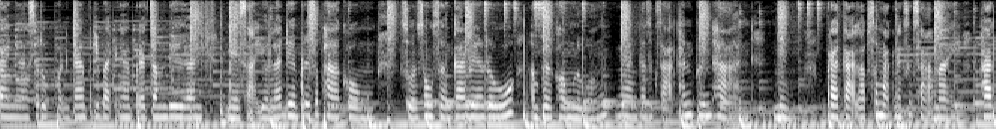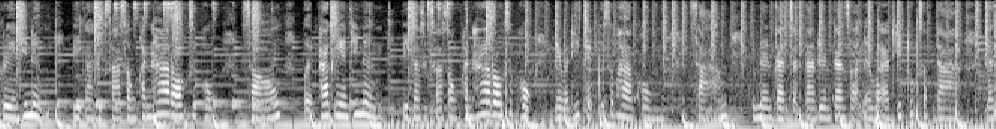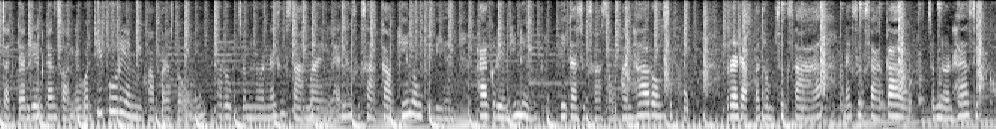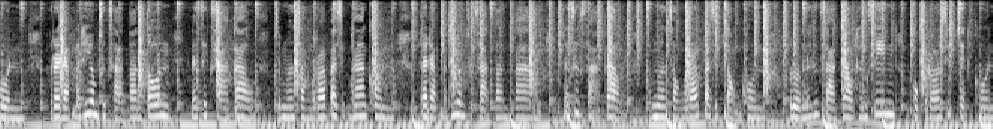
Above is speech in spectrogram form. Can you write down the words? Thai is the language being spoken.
รายงานสรุปผลการปฏิบัติงานประจำเดือน เมษายนและเดือนพฤษภาคม ศูนย์ส่งเสริมการเรียนรู้ อำเภอคลองหลวง งานการศึกษาขั้นพื้นฐาน 1. ประกาศรับสมัครนักศึกษาใหม่ ภาคเรียนที่ 1 ปีการศึกษา 2566 2. เปิดภาคเรียนที่ 1 ปีการศึกษา 2566 ในวันที่ 7 พฤษภาคม 3. ดำเนินการจัดการเรียนการสอนในวันอาทิตย์ทุกสัปดาห์ และจัดการเรียนการสอนในวันที่ผู้เรียนมีความประสงค์ สรุปจำนวนนักศึกษาใหม่และนักศึกษาเก่าที่ลงทะเบียน ภาคเรียนที่ 1 ปีการศึกษา 2516 ระดับประถมศึกษา นักศึกษาเก่าจำนวน 50 คน ระดับมัธยมศึกษาตอนต้น นักศึกษาเก่าจำนวน 285 คน ระดับมัธยมศึกษาตอนปลาย นักศึกษาเก่าจำนวน 282 คน รวมนักศึกษาเก่าทั้งสิ้น 617 คน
